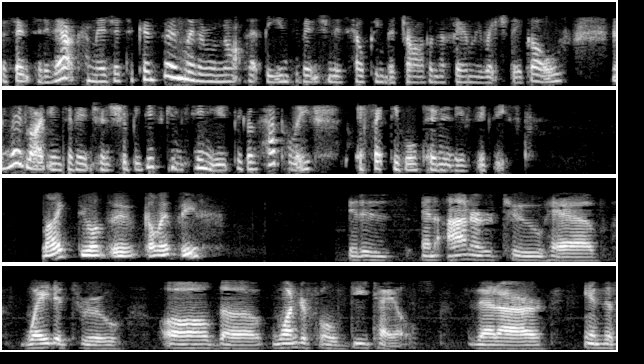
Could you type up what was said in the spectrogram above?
a sensitive outcome measure to confirm whether or not that the intervention is helping the child and the family reach their goals. And red light interventions should be discontinued because happily effective alternatives exist. Mike, do you want to comment, please? It is an honor to have waded through all the wonderful details that are in this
